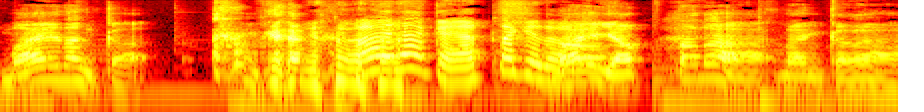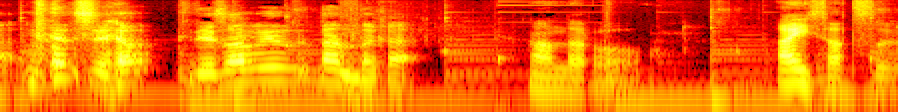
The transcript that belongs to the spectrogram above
前なんか、前なんかやったけど、前やったな、なんかな。マジよ。デジャブなんだか。なんだろう。挨拶。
